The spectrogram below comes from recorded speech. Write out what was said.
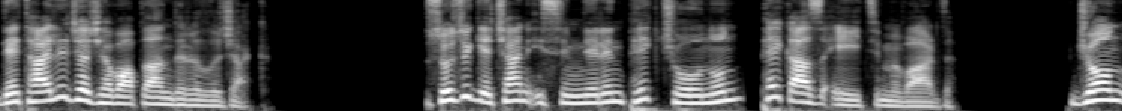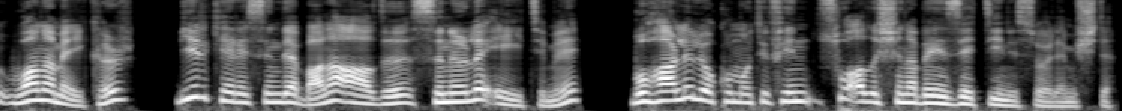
detaylıca cevaplandırılacak. Sözü geçen isimlerin pek çoğunun pek az eğitimi vardı. John Wanamaker bir keresinde bana aldığı sınırlı eğitimi buharlı lokomotifin su alışına benzettiğini söylemişti.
